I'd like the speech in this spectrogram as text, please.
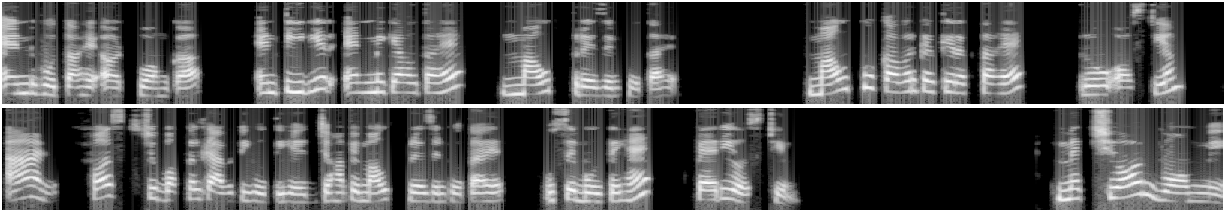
एंड होता है अर्थवॉर्म का एंटीरियर एंड में क्या होता है? माउथ प्रेजेंट होता है। माउथ को कवर करके रखता है प्रोऑस्टियम एंड फ़र्स्ट जो बक्कल कैविटी होती है, जहाँ पे माउथ प्रेजेंट होता है, उसे बोलते हैं पेरियोस्टियम मैच्योर वॉर्म में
